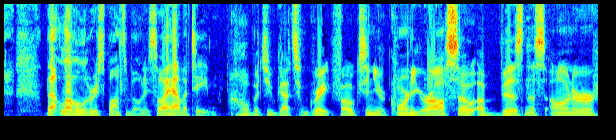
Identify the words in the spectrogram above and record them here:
that level of responsibility. So I have a team. Oh, but you've got some great folks in your corner. You're also a business owner,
